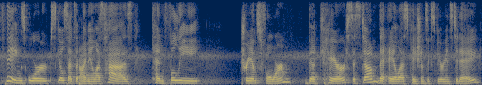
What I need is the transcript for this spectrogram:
things or skill sets that IAMALS has can fully transform the care system that ALS patients experience today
